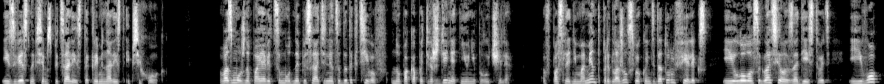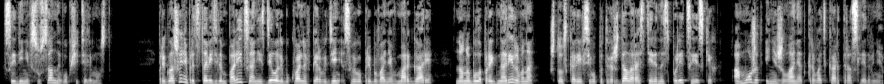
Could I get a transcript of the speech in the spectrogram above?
и известные всем специалисты, криминалист и психолог. Возможно, появится модная писательница детективов, но пока подтверждения от нее не получили. В последний момент предложил свою кандидатуру Феликс, и Лола согласилась задействовать и его, соединив с Сусанной в общий телемост. Приглашение представителям полиции они сделали буквально в первый день своего пребывания в Маргаре, но оно было проигнорировано, что, скорее всего, подтверждало растерянность полицейских, а может и нежелание открывать карты расследования.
